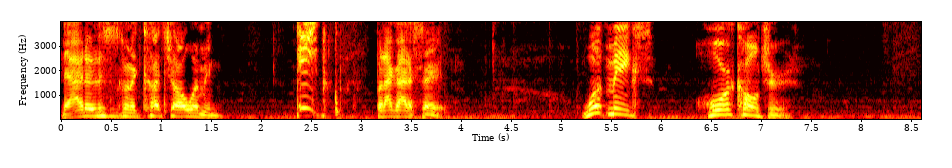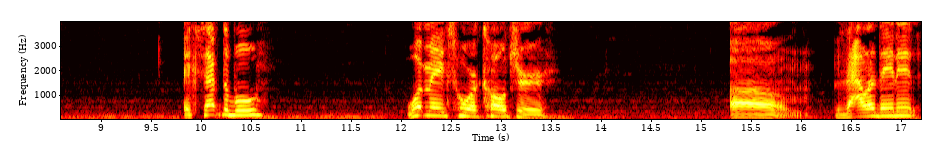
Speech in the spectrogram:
Now, I know this is going to cut y'all women deep, but I got to say it. What makes whore culture acceptable? What makes whore culture um, validated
